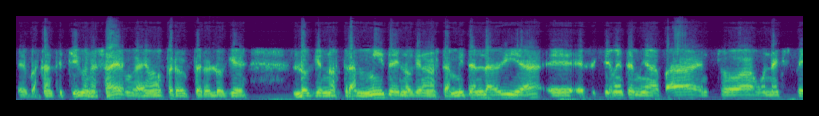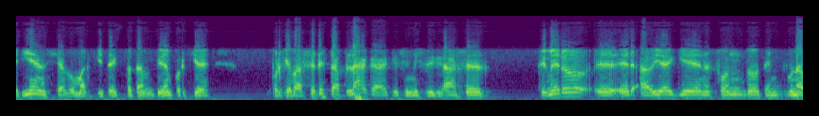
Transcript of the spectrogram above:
eh, bastante chico en esa época, digamos, pero, pero lo que lo que nos transmite y lo que nos transmite en la vida, efectivamente mi papá entró a una experiencia como arquitecto también, porque porque va a hacer esta placa, que significa hacer Primero, eh, había que en el fondo tener una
